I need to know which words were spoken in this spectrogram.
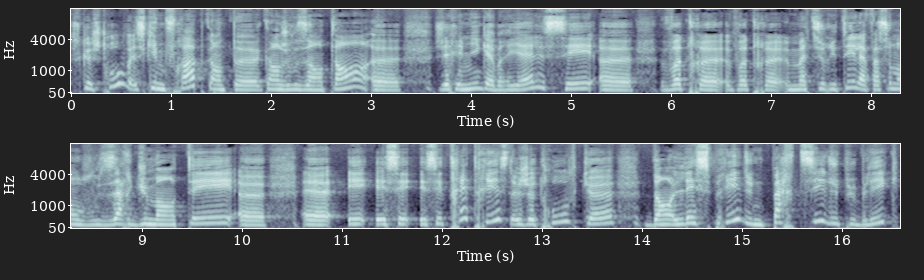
ce que je trouve, ce qui me frappe quand euh, quand je vous entends, euh, Jérémy Gabriel, c'est euh, votre votre maturité, la façon dont vous argumentez, euh, euh, et, et c'est et c'est très triste. Je trouve que dans l'esprit d'une partie du public,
